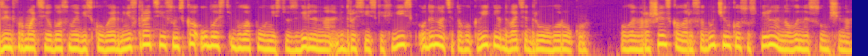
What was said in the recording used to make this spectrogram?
За інформацією обласної військової адміністрації, Сумська область була повністю звільнена від російських військ 11 квітня 2022 року. Олена Рашевська, Лариса Дудченко, Суспільне новини Сумщина.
